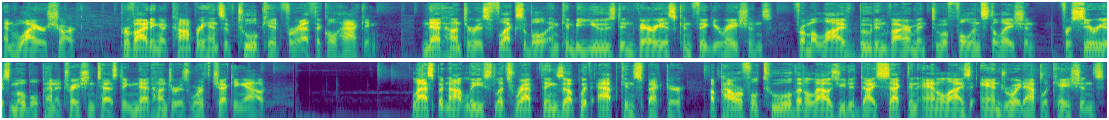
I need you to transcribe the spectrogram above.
and Wireshark, providing a comprehensive toolkit for ethical hacking. NetHunter is flexible and can be used in various configurations, from a live boot environment to a full installation. For serious mobile penetration testing, NetHunter is worth checking out. Last but not least, let's wrap things up with APKInspector, a powerful tool that allows you to dissect and analyze Android applications.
